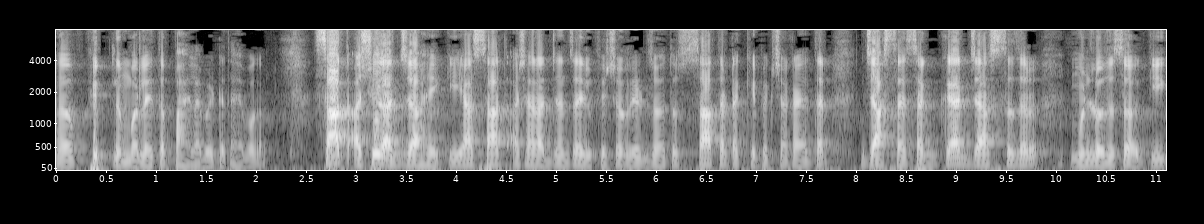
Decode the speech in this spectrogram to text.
फिफ्थ नंबरला इथं पाहायला भेटत आहे बघा. सात अशी राज्य आहे की या सात अशा राज्यांचा इन्फ्लेशन रेट जो आहे तो सात टक्केपेक्षा काय तर जास्त आहे. सगळ्यात जास्त जर म्हणलो जसं की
